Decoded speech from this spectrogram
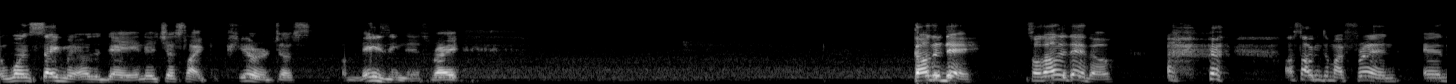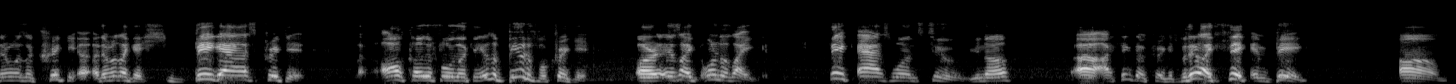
in one segment of the day. And it's just like pure, just amazingness, right? The other day, so the other day though, I was talking to my friend and there was a cricket, uh, there was like a big ass cricket, all colorful looking. It was a beautiful cricket. Or it's like one of those like thick ass ones too, you know? Uh, I think they're crickets, but they're like thick and big. Um,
